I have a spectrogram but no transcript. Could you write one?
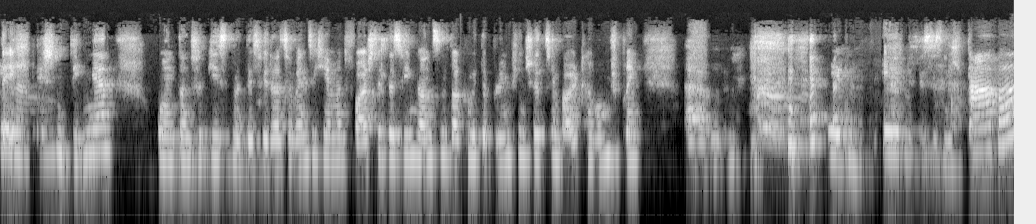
technischen Dingen und dann vergisst man das wieder. Also wenn sich jemand vorstellt, dass ich den ganzen Tag mit der Blümchenschürze im Wald herumspringe, ähm, eben, eben. das ist es nicht. Aber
